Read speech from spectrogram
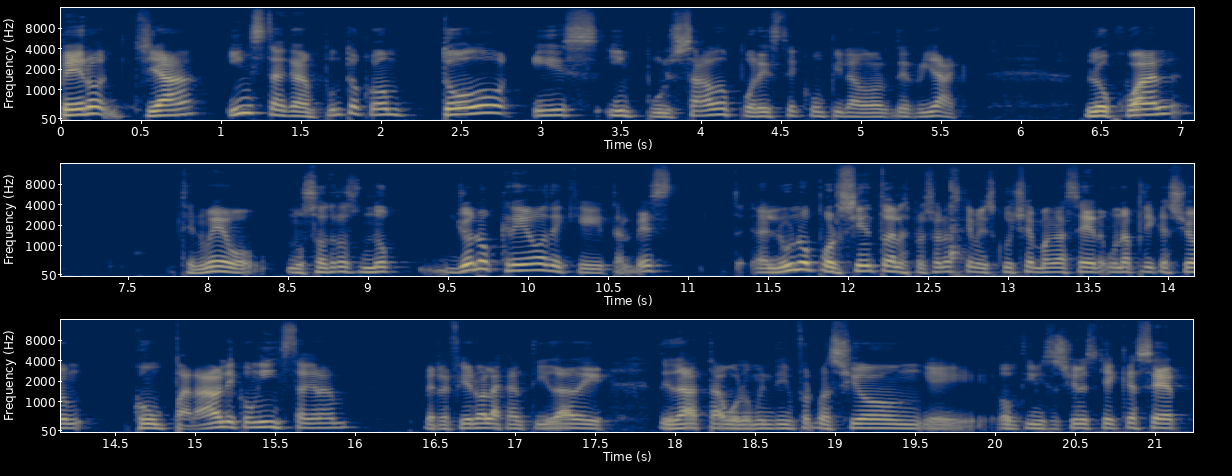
pero ya Instagram.com todo es impulsado por este compilador de React, lo cual, de nuevo, nosotros no, yo no creo de que tal vez el 1% de las personas que me escuchen van a hacer una aplicación comparable con Instagram. Me refiero a la cantidad de, data, volumen de información, eh, optimizaciones que hay que hacer.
